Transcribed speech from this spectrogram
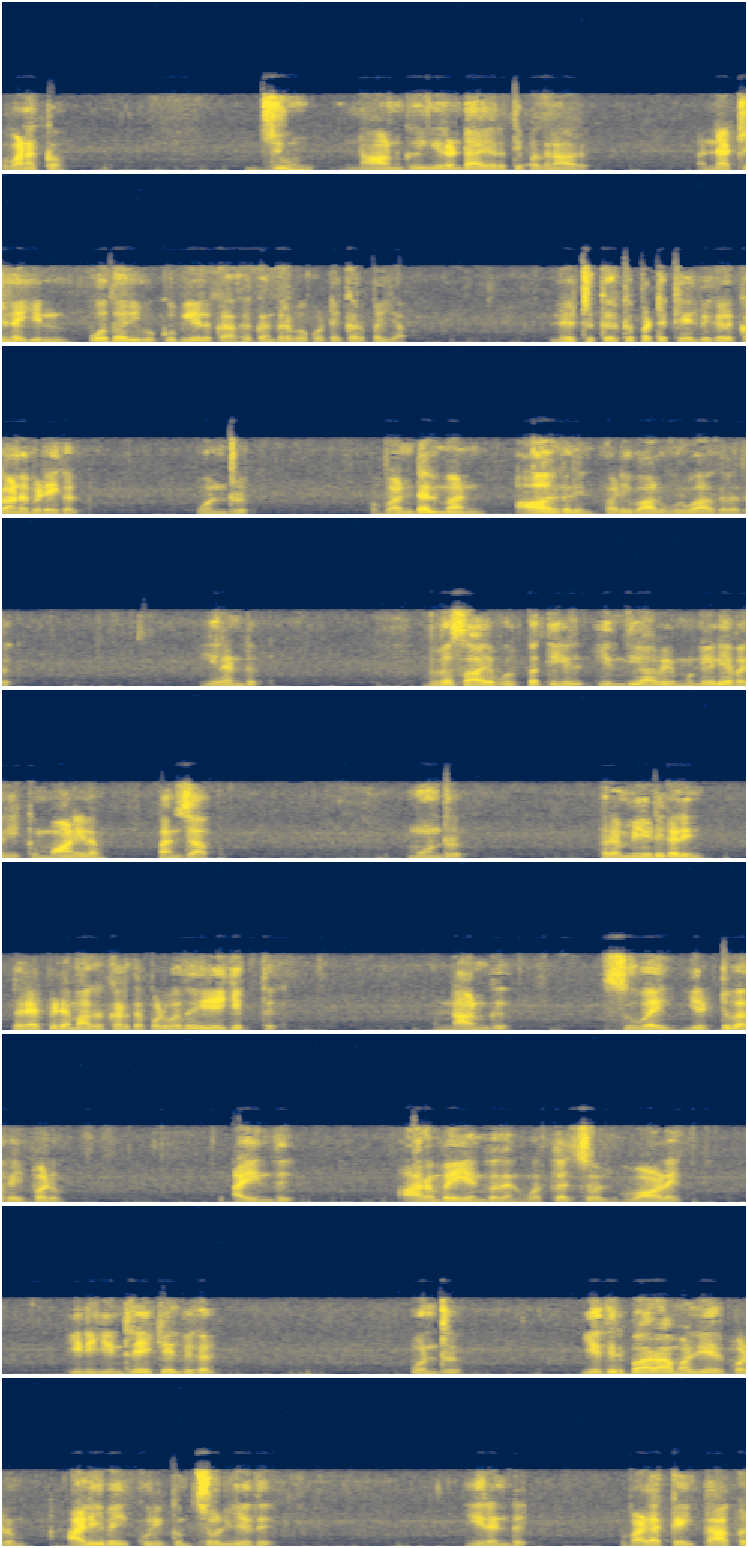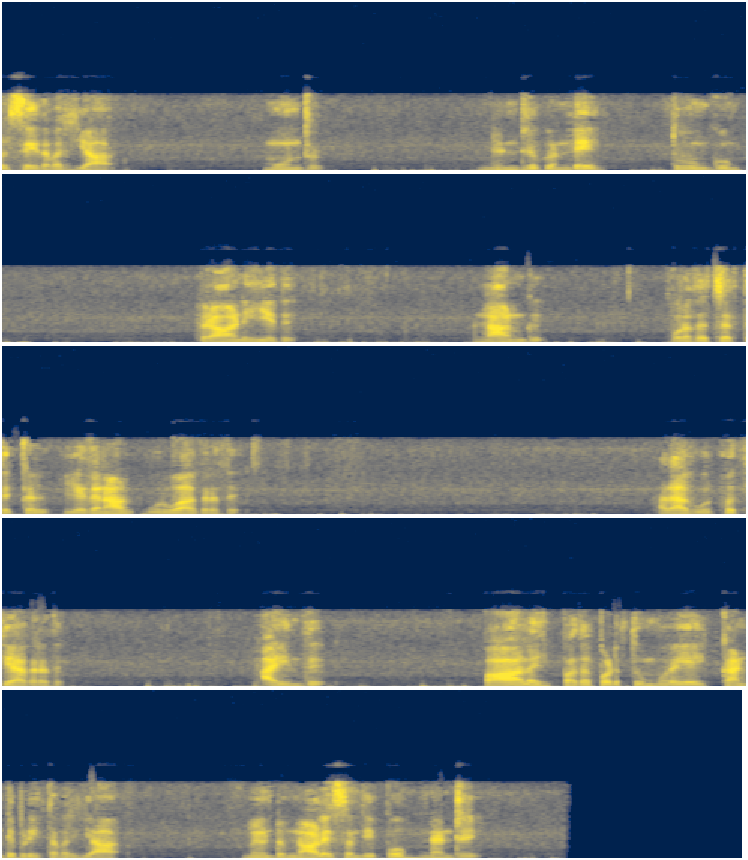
வணக்கம். ஜூன் நான்கு இரண்டாயிரத்தி பதினாறு. நற்றினையின் பொது குவியலுக்காக கந்தர்வக்கோட்டை கருப்பையா. நேற்று கேட்கப்பட்ட கேள்விகளுக்கான விடைகள். ஒன்று வண்டல் மண் ஆறுகளின் படிவால் உருவாகிறது. இரண்டு விவசாய உற்பத்தியில் இந்தியாவில் முன்னிலை வகிக்கும் மாநிலம் பஞ்சாப். மூன்று பிரமிடுகளின் பிறப்பிடமாக கருதப்படுவது எகிப்து. நான்கு சுவை எட்டு வகைப்படும். ஐந்து. அரம்பை என்பதன் ஒத்த சொல் வாழை. இனி இன்றைய கேள்விகள். ஒன்று. எதிர்பாராமல் ஏற்படும் அழிவை குறிக்கும் சொல் எது? இரண்டு. வழக்கை தாக்கல் செய்தவர் யார்? மூன்று. நின்று கொண்டே தூங்கும் பிராணி எது? நான்கு. புரதச்சத்துக்கள் எதனால் உருவாகிறது? அதாவது உற்பத்தியாகிறது. ஐந்து பாலை பதப்படுத்தும் முறையை கண்டுபிடித்தவர் யார்? மீண்டும் நாளை சந்திப்போம். நன்றி.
